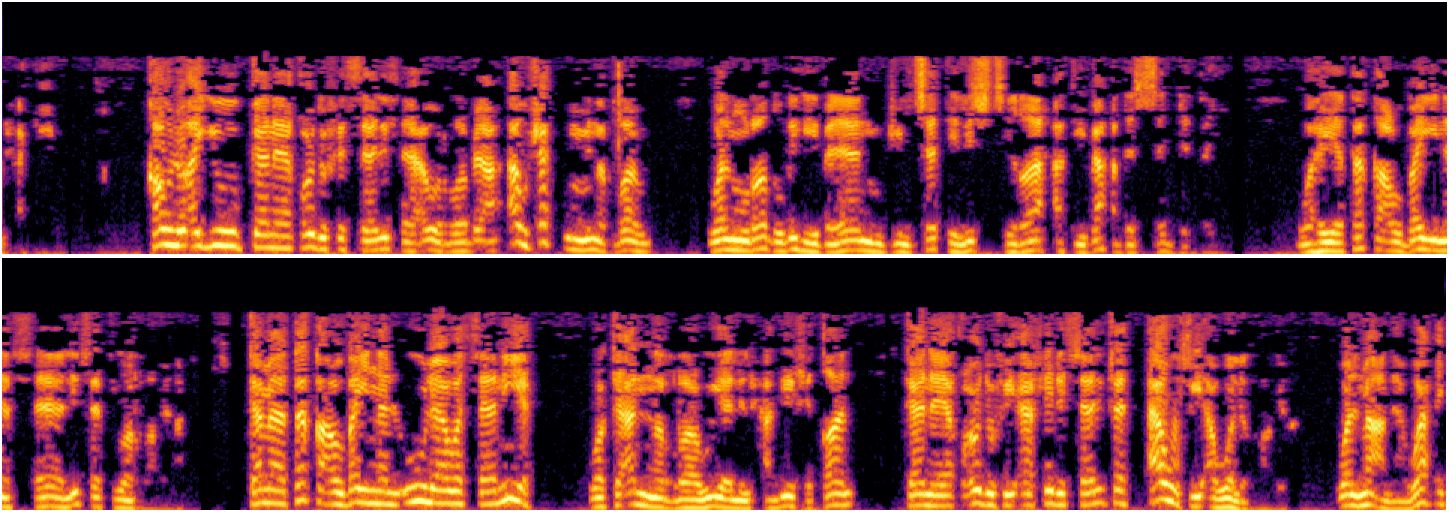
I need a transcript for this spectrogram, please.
الحكيم. قول أيوب كان يقعد في الثالثة أو الرابعة أو شك من الراوي والمراد به بيان جلسة الاستراحة بعد السجدتين وهي تقع بين الثالثة والرابعة كما تقع بين الأولى والثانية وكأن الراوي للحديث قال كان يقعد في آخر الثالثة أو في أول الرابعة. والمعنى واحد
